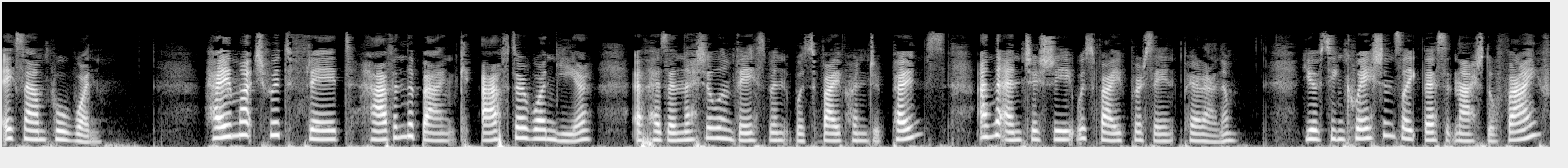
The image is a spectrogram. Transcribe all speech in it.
Example 1. How much would Fred have in the bank after one year if his initial investment was £500 and the interest rate was 5% per annum? You have seen questions like this at National 5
